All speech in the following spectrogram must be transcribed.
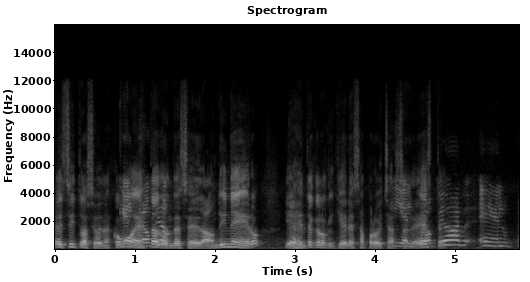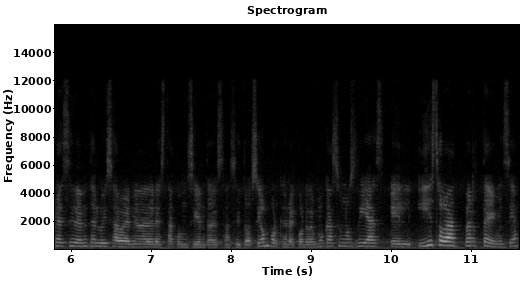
en situaciones como esta donde se da un dinero y hay gente que lo que quiere es aprovecharse de esto. El propio el presidente Luis Abinader está consciente de esta situación porque recordemos que hace unos días él hizo la advertencia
